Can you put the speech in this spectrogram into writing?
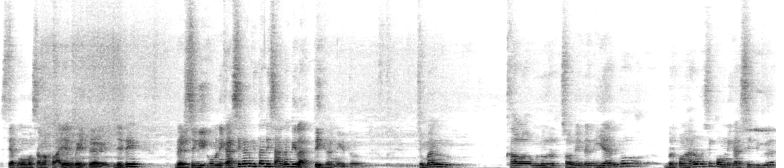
setiap ngomong sama klien beda gitu jadi dari segi komunikasi kan kita di sana dilatih kan gitu cuman kalau menurut Sony dan Ian tuh berpengaruh sih komunikasi juga?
